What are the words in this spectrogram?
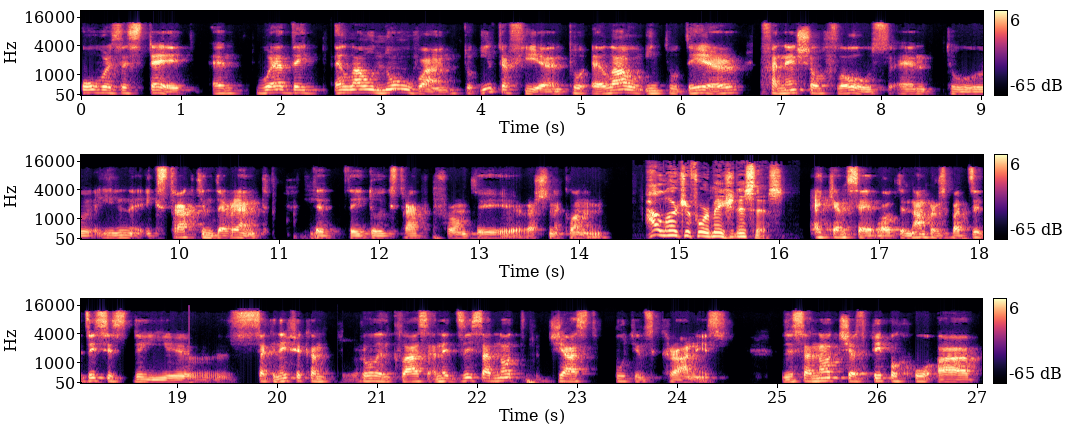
over the state and where they allow no one to interfere and to allow into their financial flows and to in extracting the rent that they do extract from the Russian economy. How large a formation is this? I can't say about the numbers, but this is the uh, significant ruling class, and it, these are not just Putin's cronies. These are not just people who are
